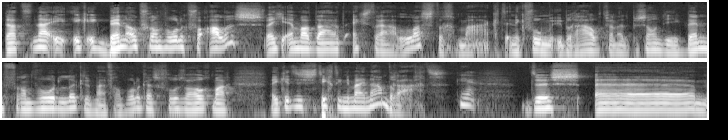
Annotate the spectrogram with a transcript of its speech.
Dat, nou, ik, ik, ik ben ook verantwoordelijk voor alles. Weet je, en wat daar het extra lastig maakt. En ik voel me überhaupt vanuit de persoon die ik ben verantwoordelijk. Dus mijn verantwoordelijkheidsgevoel is wel hoog. Maar weet je, het is een stichting die mijn naam draagt. Ja. Dus ehm,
